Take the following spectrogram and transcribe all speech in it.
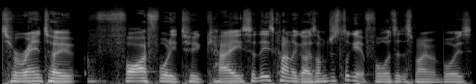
Taranto, 542k. So these kind of guys, I'm just looking at forwards at this moment, boys.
